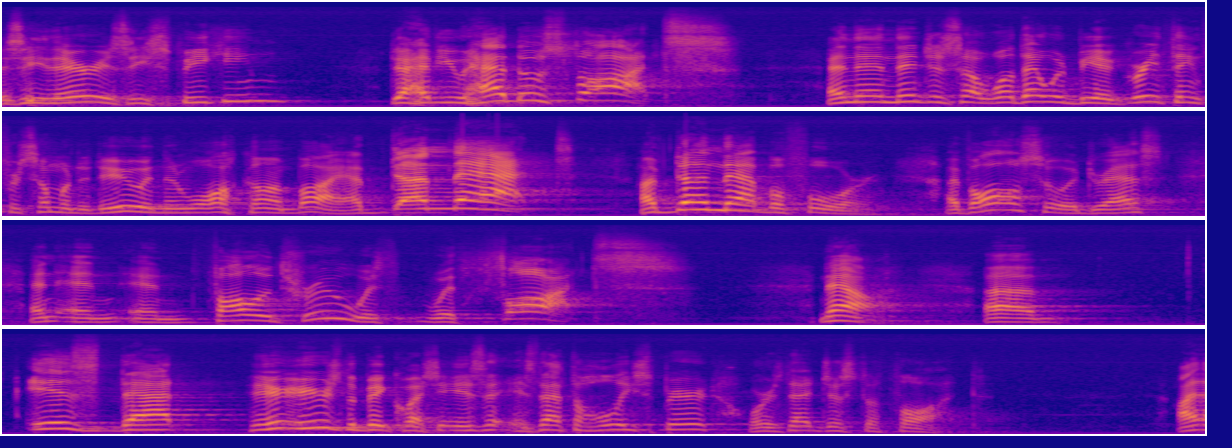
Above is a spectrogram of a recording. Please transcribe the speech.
Is he there? Is he speaking? Have you had those thoughts? And then, then just thought, well, that would be a great thing for someone to do, and then walk on by. I've done that. I've done that before. I've also addressed and, and, and followed through with, with thoughts. Now, um, is that, here, here's the big question is, is that the Holy Spirit or is that just a thought? I,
